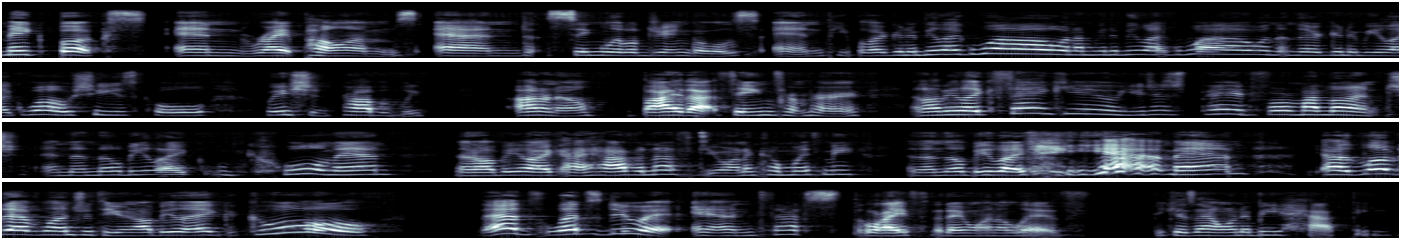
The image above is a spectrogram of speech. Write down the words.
make books and write poems and sing little jingles, and people are going to be like, whoa, and I'm going to be like, whoa, and then they're going to be like, whoa, she's cool. We should probably, I don't know, buy that thing from her. And I'll be like, thank you, you just paid for my lunch. And then they'll be like, cool, man. And I'll be like, I have enough. Do you want to come with me? And then they'll be like, yeah, man. I'd love to have lunch with you. And I'll be like, cool that's let's do it. And that's the life that I want to live because I want to be happy.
